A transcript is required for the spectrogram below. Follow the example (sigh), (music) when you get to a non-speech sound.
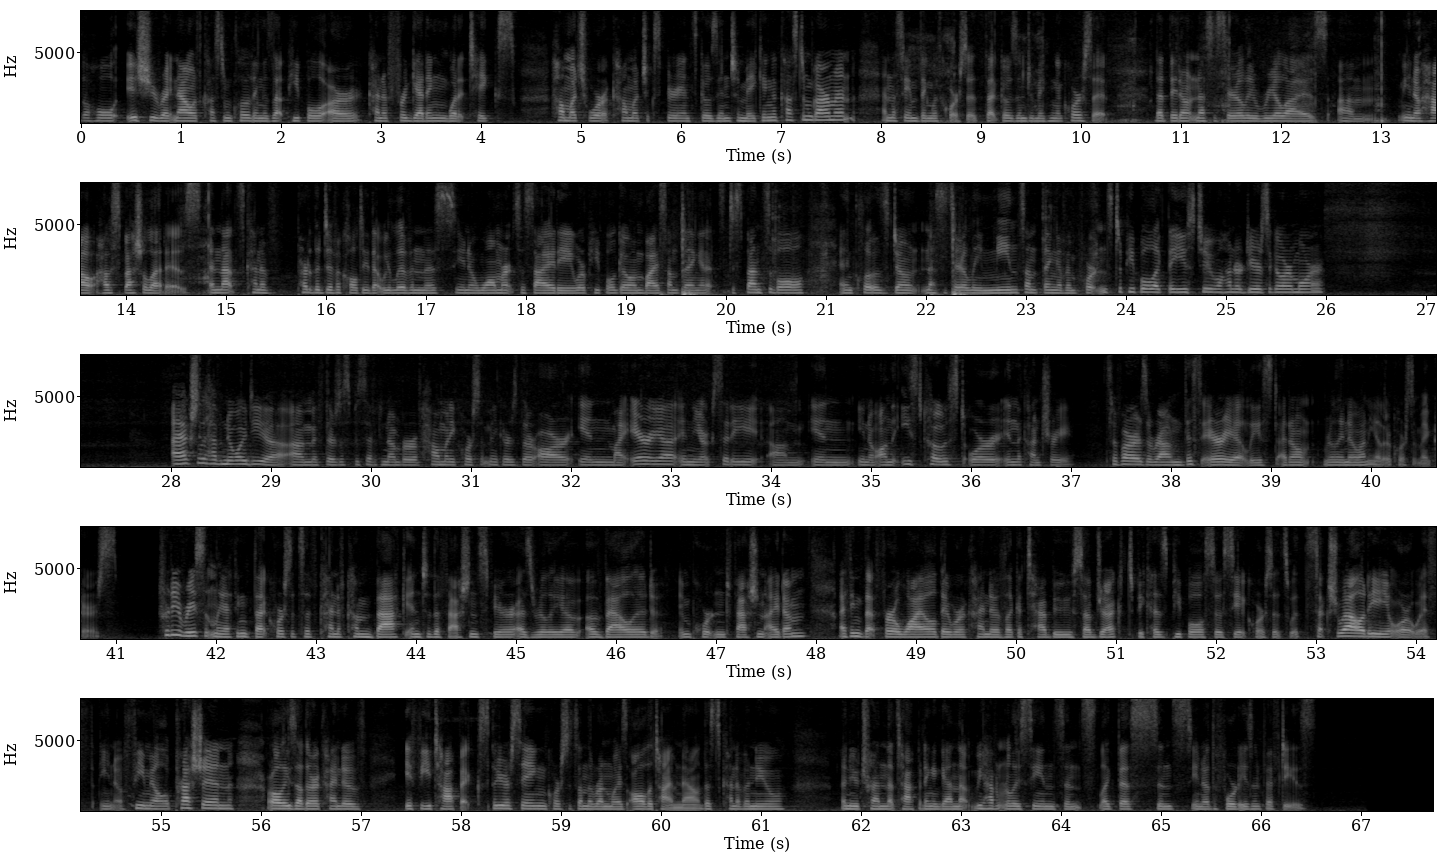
The whole issue right now with custom clothing is that people are kind of forgetting what it takes, how much work, how much experience goes into making a custom garment, and the same thing with corsets that goes into making a corset, that they don't necessarily realize, um, you know, how, how special that is. And that's kind of part of the difficulty that we live in this, you know, Walmart society where people go and buy something and it's dispensable and clothes don't necessarily mean something of importance to people like they used to 100 years ago or more. I actually have no idea um, if there's a specific number of how many corset makers there are in my area, in New York City, um, in you know on the East Coast or in the country. So far as around this area, at least, I don't really know any other corset makers. Pretty recently, I think that corsets have kind of come back into the fashion sphere as really a, a valid, important fashion item. I think that for a while they were kind of like a taboo subject because people associate corsets with sexuality or with you know female oppression or all these other kind of iffy topics. But you're seeing corsets on the runways all the time now. That's kind of a new a new trend that's happening again that we haven't really seen since like this since, you know, the 40s and 50s.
